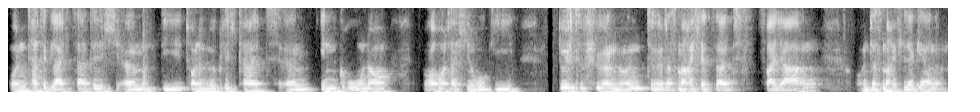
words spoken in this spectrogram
und hatte gleichzeitig ähm, die tolle Möglichkeit, ähm, in Gronau Roboterchirurgie durchzuführen. Und äh, das mache ich jetzt seit zwei Jahren und das mache ich sehr gerne.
